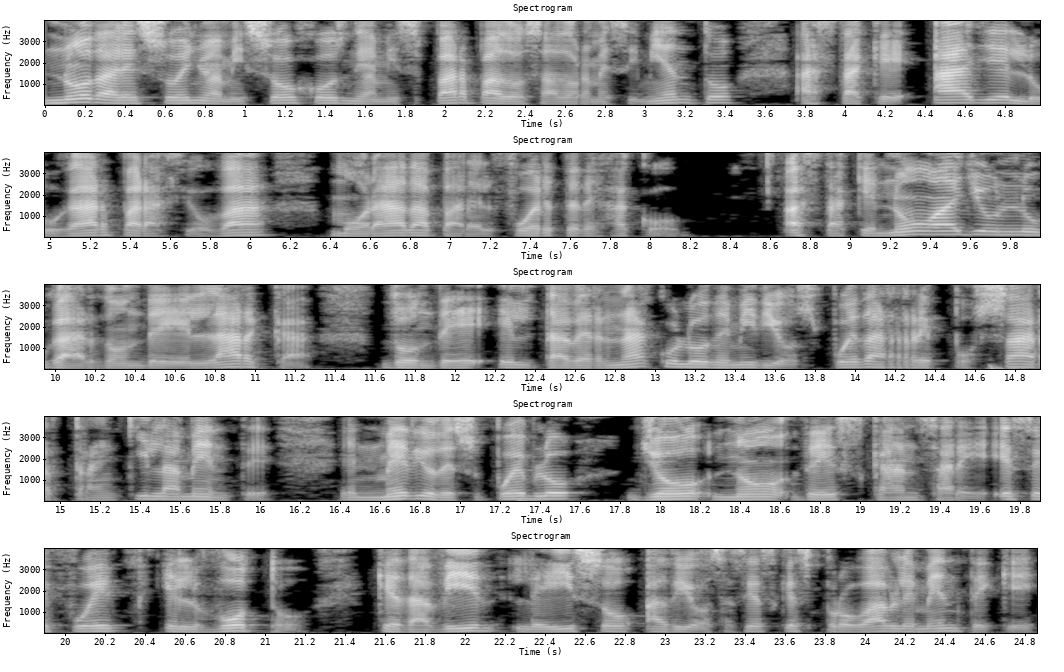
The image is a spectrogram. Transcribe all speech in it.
no daré sueño a mis ojos ni a mis párpados adormecimiento hasta que halle lugar para Jehová, morada para el fuerte de Jacob. hasta que no haya un lugar donde el arca, donde el tabernáculo de mi Dios pueda reposar tranquilamente en medio de su pueblo, yo no descansaré. Ese fue el voto que David le hizo a Dios. Así es que es probablemente que,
